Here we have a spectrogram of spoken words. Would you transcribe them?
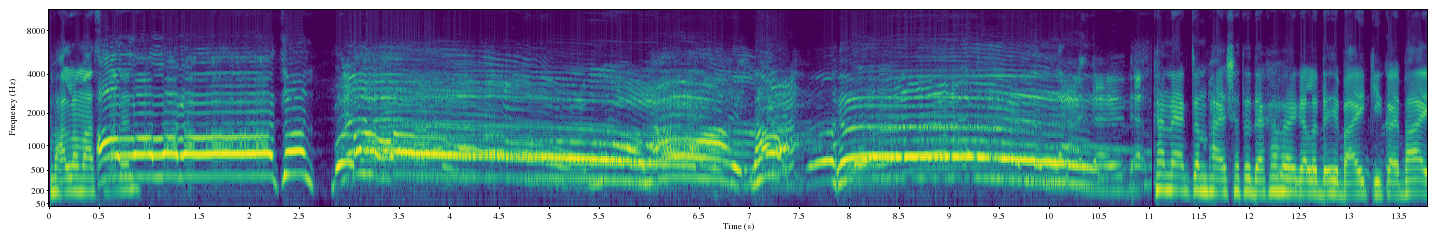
ভালো মাছ মারেন আল্লাহ আল্লাহ চল এখানে একজন ভাইয়ের সাথে দেখা হয়ে গেল দেখি ভাই কি কয় ভাই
